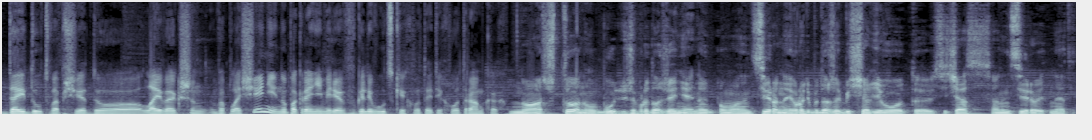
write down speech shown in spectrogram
дойдут вообще до live-action воплощений, ну, по крайней мере, в голливудских вот этих вот рамках. Ну а что, ну будет же продолжение, оно, по-моему, анонсировано, и вроде бы даже обещали его вот э, сейчас анонсировать на этот,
